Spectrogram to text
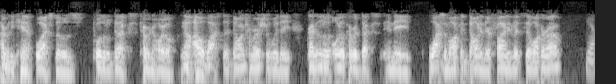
I really can't watch those poor little ducks covered in oil. Now, I will watch the Dawn commercial where they grab the little oil covered ducks and they wash them off in Dawn and they're fine and let's them walk around. Yeah.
